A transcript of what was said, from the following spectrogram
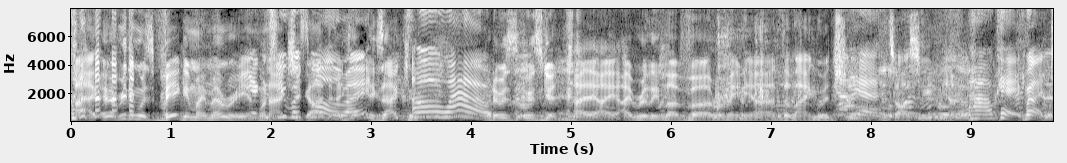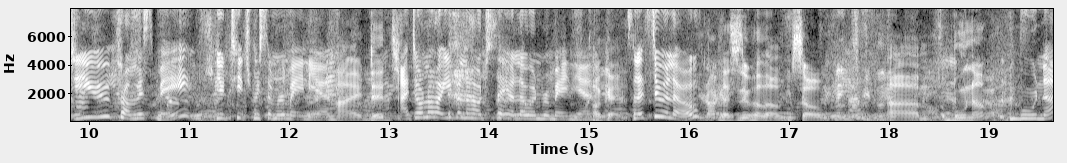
I, everything was big in my memory, Yeah, and when I actually got small, right? exactly. Oh wow. But it was it was good. I I, I really love uh, Romania, the language. Yeah. It's awesome. Yeah. Ah, okay, right. Do you promised me you'd teach me some Romanian. I did. I don't know even how to say hello in Romanian. Okay. So let's do hello. Let's do hello. So, um, bună. Bună.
